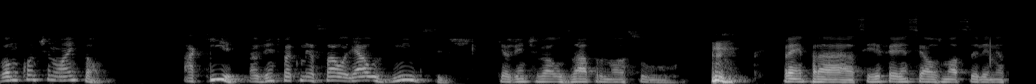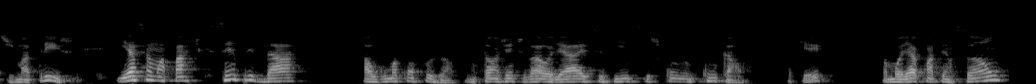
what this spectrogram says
Vamos continuar então. Aqui a gente vai começar a olhar os índices que a gente vai usar para o nosso para se referenciar aos nossos elementos de matriz, e essa é uma parte que sempre dá alguma confusão. Então a gente vai olhar esses índices com, com calma, ok? Vamos olhar com atenção,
